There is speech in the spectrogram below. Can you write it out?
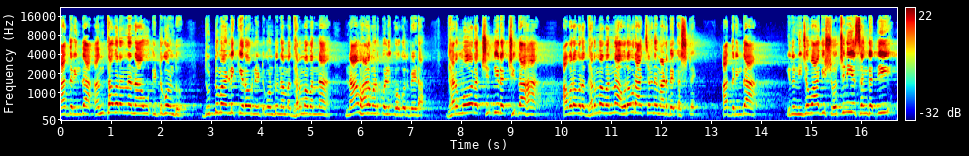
ಆದ್ದರಿಂದ ಅಂಥವರನ್ನು ನಾವು ಇಟ್ಟುಕೊಂಡು, ದುಡ್ಡು ಮಾಡಲಿಕ್ಕೆ ಇರೋರನ್ನ ಇಟ್ಟುಕೊಂಡು ನಮ್ಮ ಧರ್ಮವನ್ನು ನಾವು ಹಾಳು ಮಾಡ್ಕೊಳ್ಳಿಕ್ಕೆ ಹೋಗೋದು ಬೇಡ. ಧರ್ಮೋ ರಕ್ಷಿತಿ ರಕ್ಷಿತ ಅವರವರ ಧರ್ಮವನ್ನು ಅವರವರ ಆಚರಣೆ ಮಾಡಬೇಕಷ್ಟೆ. ಆದ್ದರಿಂದ ಇದು ನಿಜವಾಗಿ ಶೋಚನೀಯ ಸಂಗತಿ.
